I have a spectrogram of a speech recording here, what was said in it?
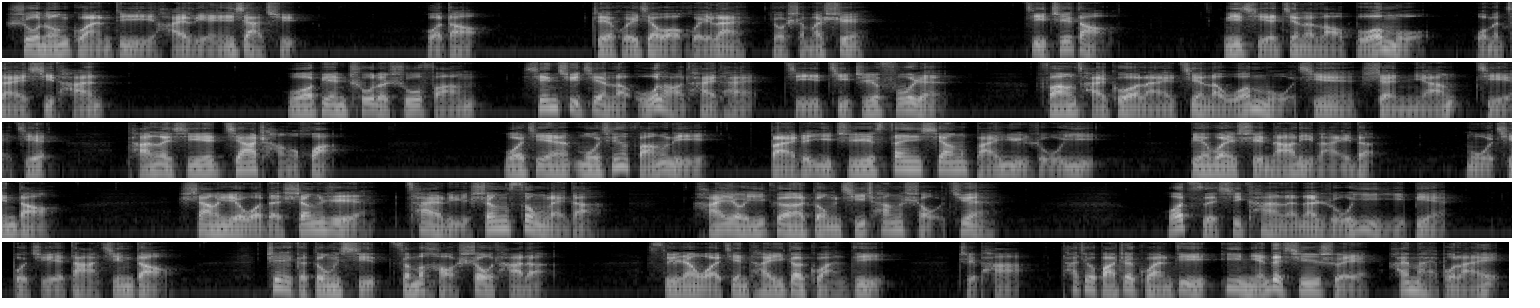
树农管地还连下去。我道：“这回叫我回来有什么事？”既知道，你且见了老伯母，我们再细谈。我便出了书房。先去见了吴老太太及季之夫人，方才过来见了我母亲、婶娘、姐姐，谈了些家常话。我见母亲房里摆着一只三香白玉如意，便问是哪里来的。母亲道：“上月我的生日，蔡履生送来的，还有一个董其昌手绢。”我仔细看了那如意一遍。不觉大惊道：“这个东西怎么好受他的？虽然我见他一个管地，只怕他就把这管地一年的薪水还买不来。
